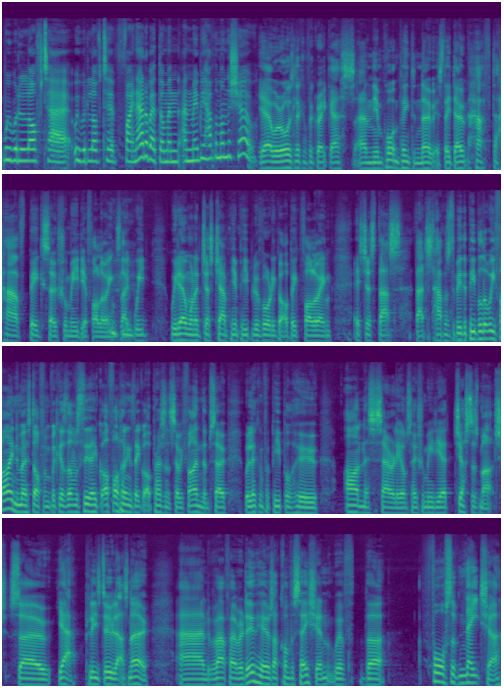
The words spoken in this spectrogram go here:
we would love to we would love to find out about them and, and maybe have them on the show. Yeah, we're always looking for great guests and the important thing to note is they don't have to have big social media followings. Mm-hmm. Like we we don't want to just champion people who've already got a big following. It's just that's that just happens to be the people that we find most often because obviously they've got a following, they've got a presence, so we find them. So we're looking for people who aren't necessarily on social media just as much. So yeah, please do let us know. And without further ado, here's our conversation with the force of nature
